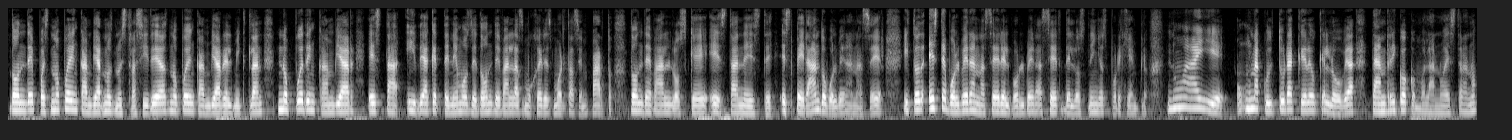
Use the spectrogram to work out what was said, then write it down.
donde pues no pueden cambiarnos nuestras ideas, no pueden cambiar el Mictlán, no pueden cambiar esta idea que tenemos de dónde van las mujeres muertas en parto, dónde van los que están este, esperando volver a nacer. Y todo este volver a nacer, el volver a ser de los niños, por ejemplo. No hay eh, una cultura, creo que lo vea tan rico como la nuestra, ¿no?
